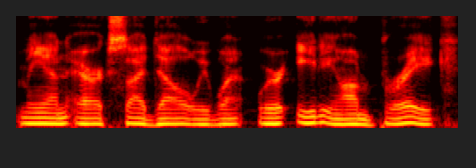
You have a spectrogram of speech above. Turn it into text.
me and Erik Seidel, we went, we were eating on break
